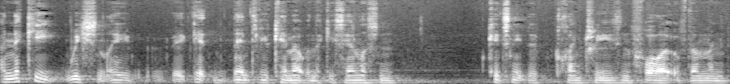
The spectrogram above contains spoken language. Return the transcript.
And Nicky recently, it, it- the interview came out with Nicky saying, listen, kids need to climb trees and fall out of them, and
